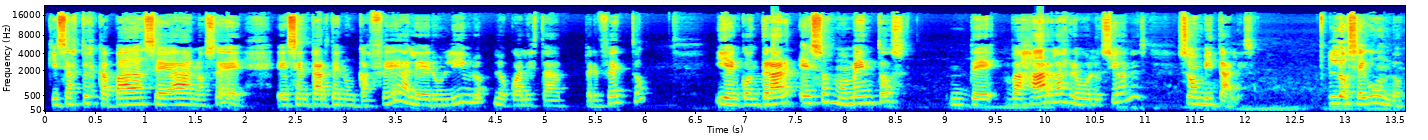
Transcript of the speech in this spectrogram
Quizás tu escapada sea, no sé, eh, sentarte en un café a leer un libro, lo cual está perfecto, y encontrar esos momentos de bajar las revoluciones son vitales. Lo segundo,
